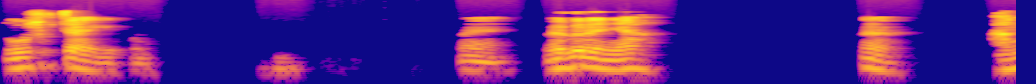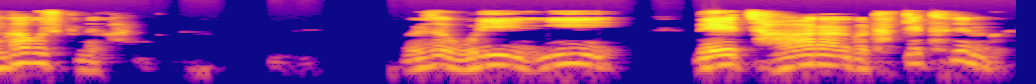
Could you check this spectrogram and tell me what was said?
노숙자이겠군 네. 왜 그러냐 네. 안 가고 싶은데 가는 거예요. 그래서 우리 이 내 자아라는 걸 다 깨트리는 거예요.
